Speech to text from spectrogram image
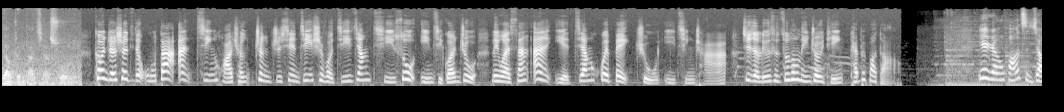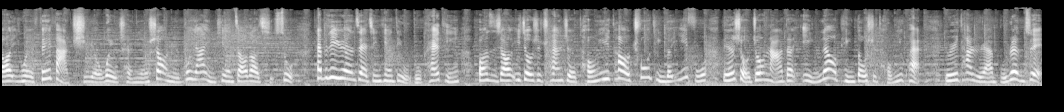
要跟大家说明，柯文哲涉及的五大案，金华城政治现金是否即将起诉引起关注？另外三案也将会被逐一清查。记者刘慈、周东林、周雨婷台北报道。艺人黄子佼因为非法持有未成年少女不雅影片遭到起诉，台北地院在今天第五度开庭，黄子佼依旧是穿着同一套出庭的衣服，连手中拿的饮料瓶都是同一款。由于他仍然不认罪，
